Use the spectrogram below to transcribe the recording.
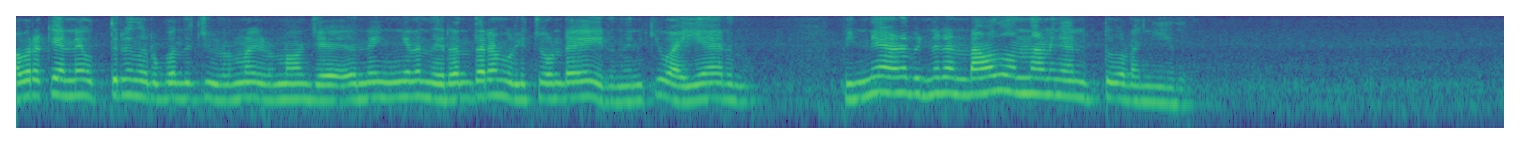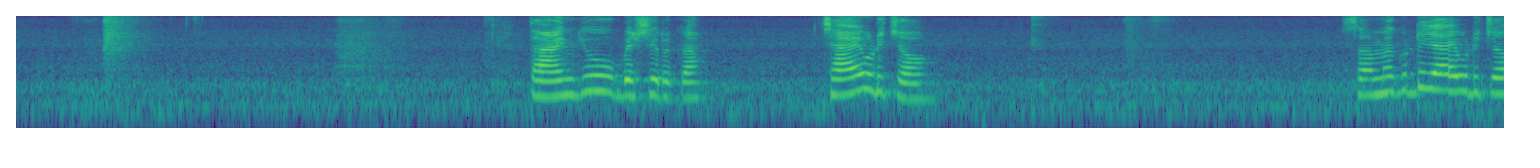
അവരൊക്കെ എന്നെ ഒത്തിരി നിർബന്ധിച്ചു. ഇടണം ഇടണം എന്നെ ഇങ്ങനെ നിരന്തരം വിളിച്ചുകൊണ്ടേയിരുന്നു എനിക്ക് വയ്യായിരുന്നു. പിന്നെയാണ് പിന്നെ രണ്ടാമത് ഒന്നാണ് ഞാൻ ഇട്ട് തുടങ്ങിയത്. താങ്ക് യു ബഷീർക്ക. ചായ കുടിച്ചോ? സമയക്കുട്ടി ചായ കുടിച്ചോ?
